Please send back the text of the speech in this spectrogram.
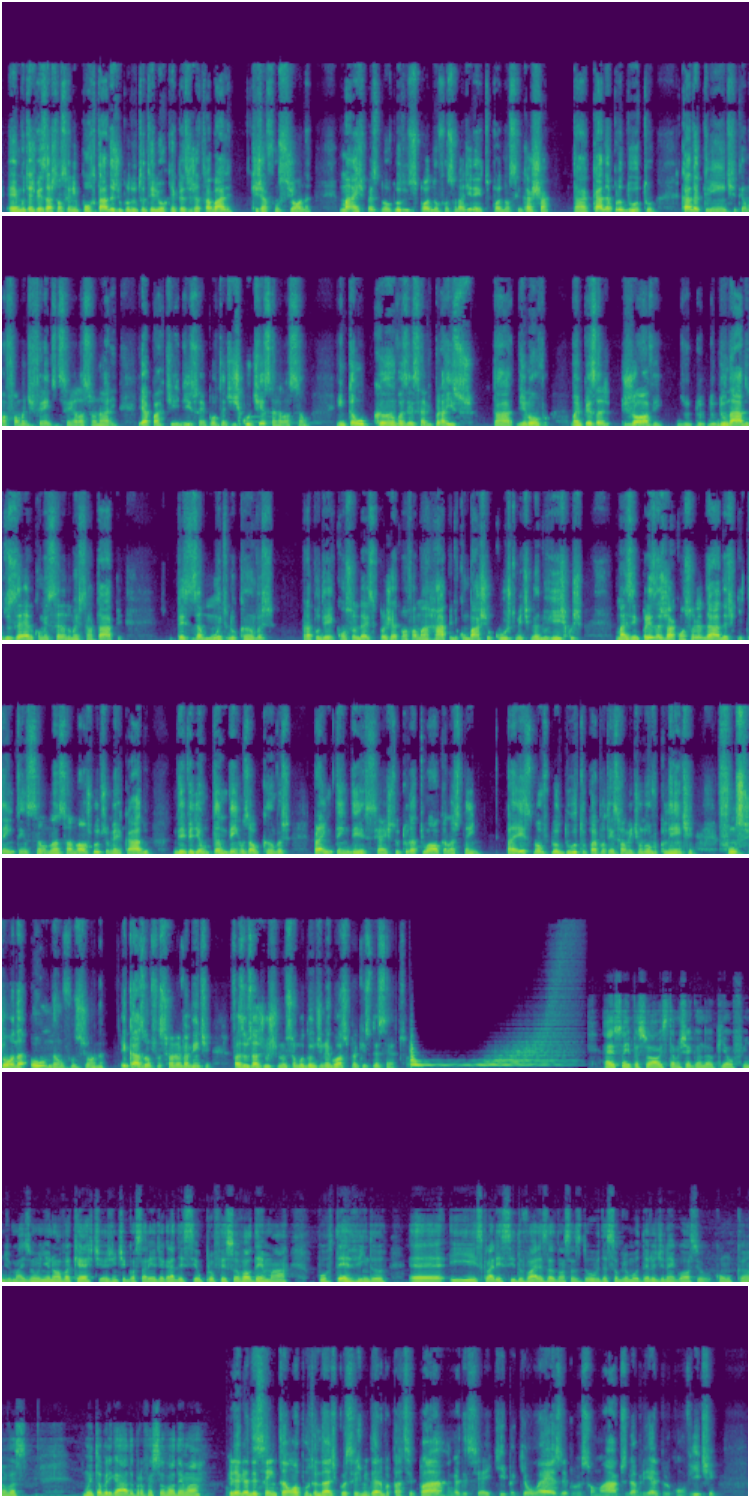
é, muitas vezes elas estão sendo importadas do produto anterior que a empresa já trabalha, que já funciona, mas para esse novo produto isso pode não funcionar direito, pode não se encaixar. Tá? Cada produto, cada cliente tem uma forma diferente de se relacionarem e a partir disso é importante discutir essa relação. Então o Canvas ele serve para isso. Tá? De novo, uma empresa jovem, do, do, do, nada, do zero, começando, uma startup, precisa muito do Canvas para poder consolidar esse projeto de uma forma rápida, com baixo custo, mitigando riscos. Mas empresas já consolidadas que têm intenção de lançar novos produtos no mercado deveriam também usar o Canvas para entender se a estrutura atual que elas têm para esse novo produto, para potencialmente um novo cliente, funciona ou não funciona. E caso não funcione, obviamente, fazer os ajustes no seu modelo de negócio para que isso dê certo. É isso aí, pessoal. Estamos chegando aqui ao fim de mais um UniNovaCast. A gente gostaria de agradecer o professor Valdemar por ter vindo é, e esclarecido várias das nossas dúvidas sobre o modelo de negócio com o Canvas. Muito obrigado, professor Valdemar. Queria agradecer então a oportunidade que vocês me deram para participar, agradecer a equipe aqui, o Wesley, o professor Marcos, Gabriel pelo convite,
